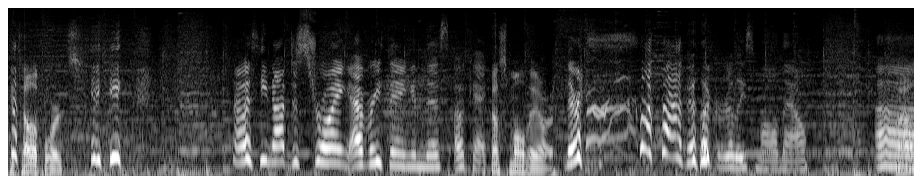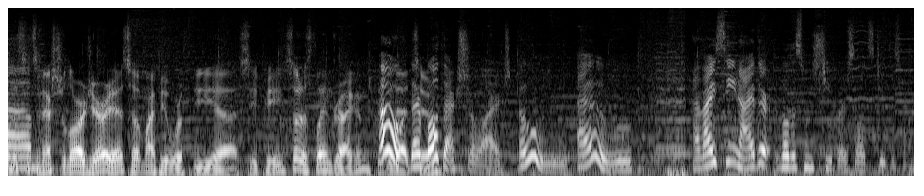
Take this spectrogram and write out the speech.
He teleports. how is he not destroying everything in this? Okay, Look how small they are. they're they look really small now. Well, this is Um, an extra large area, so it might be worth the uh, CP. So does Flame Dragon. Could Oh, that they're too. both extra large. Oh, oh. Have I seen either? Well, this one's cheaper, so let's do this one.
